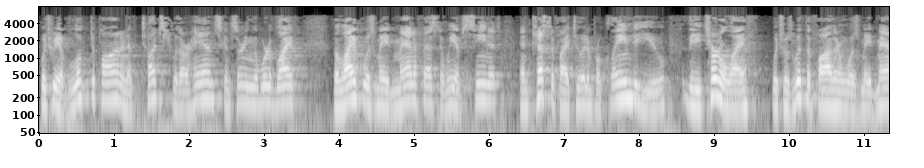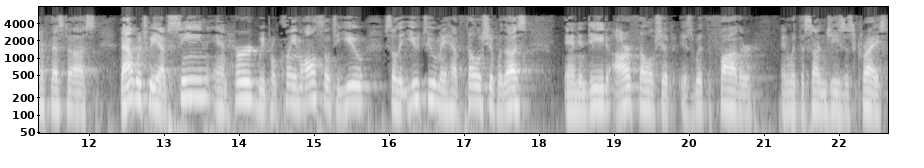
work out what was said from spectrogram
which we have looked upon and have touched with our hands concerning the word of life, the life was made manifest, and we have seen it and testified to it and proclaimed to you the eternal life which was with the Father and was made manifest to us. That which we have seen and heard we proclaim also to you, so that you too may have fellowship with us. And indeed, our fellowship is with the Father and with the Son, Jesus Christ.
